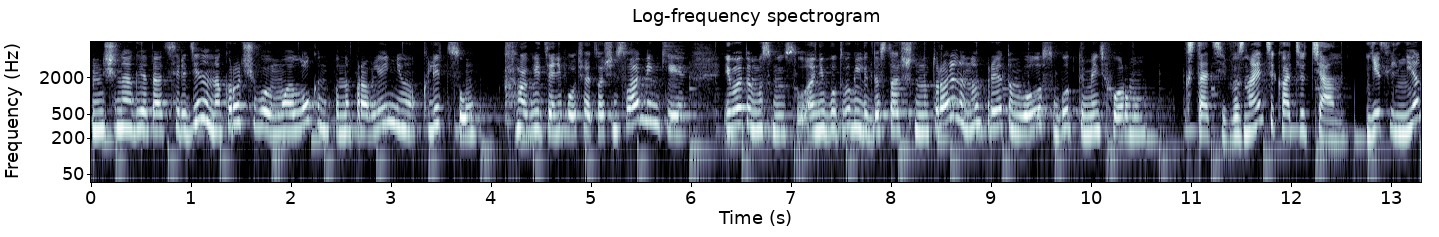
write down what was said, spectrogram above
начиная где-то от середины, накручиваю мой локон по направлению к лицу. Как видите, они получаются очень слабенькие, и в этом и смысл. Они будут выглядеть достаточно натурально, но при этом волосы будут иметь форму. Кстати, вы знаете Катю Тян? Если нет,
